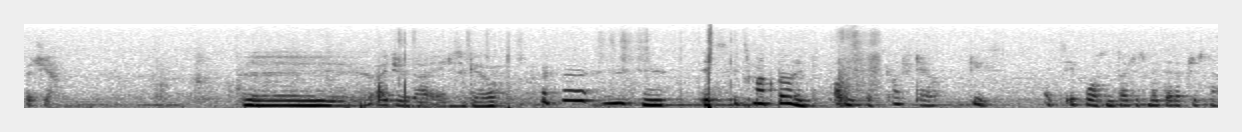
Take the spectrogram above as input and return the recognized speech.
But yeah. I drew that ages ago. it's it's Marc Bolan, obviously. Can't you tell? Jeez. It, it wasn't, I just made that up just now.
